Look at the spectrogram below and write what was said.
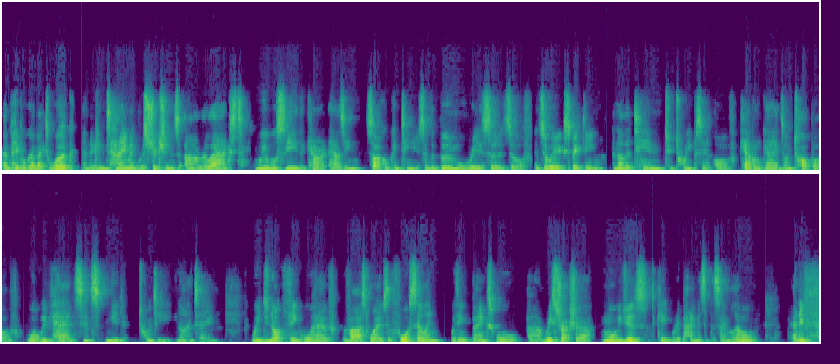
and people go back to work and the containment restrictions are relaxed, we will see the current housing cycle continue. So the boom will reassert itself. And so we're expecting another 10 to 20% of capital gains on top of what we've had since mid 2019. We do not think we'll have vast waves of forced selling. We think banks will uh, restructure mortgages to keep repayments at the same level. And if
